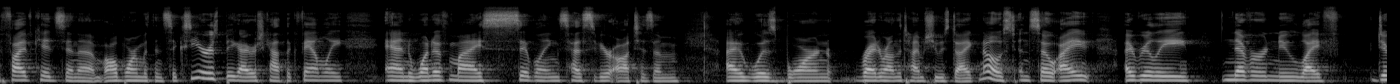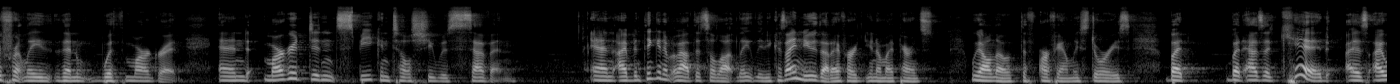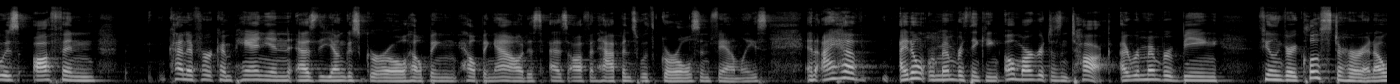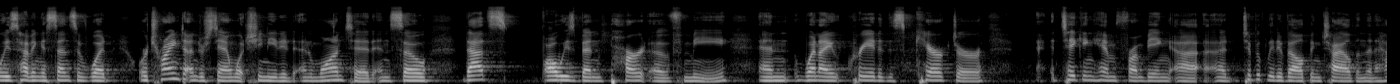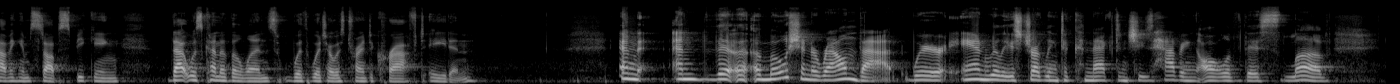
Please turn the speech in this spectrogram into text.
five kids and all born within six years. Big Irish Catholic family, and one of my siblings has severe autism. I was born right around the time she was diagnosed, and so I, I really never knew life differently than with Margaret. And Margaret didn't speak until she was seven. And I've been thinking about this a lot lately because I knew that. I've heard, you know, my parents, we all know the, our family stories. But, but as a kid, as I was often kind of her companion as the youngest girl helping helping out as, as often happens with girls and families and i have i don't remember thinking oh margaret doesn't talk i remember being feeling very close to her and always having a sense of what, or trying to understand what she needed and wanted. And so that's always been part of me. And when I created this character, taking him from being a, a, typically developing child and then having him stop speaking, that was kind of the lens with which I was trying to craft Aiden. And and the uh, emotion around that, where Anne really is struggling to connect and she's having all of this love,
